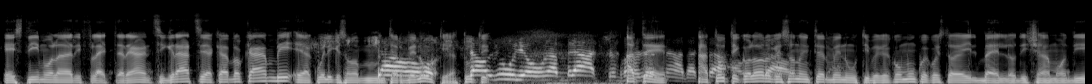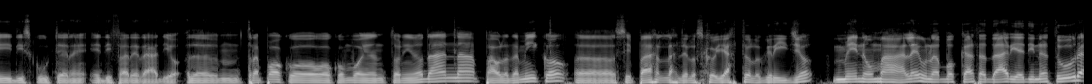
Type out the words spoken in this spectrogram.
e stimola a riflettere. Anzi, grazie a Carlo Cambi e a quelli che sono Ciao, intervenuti. A tutti, ciao Giulio, un abbraccio. a te, giornata, a ciao, tutti coloro ciao. che sono intervenuti, perché comunque questo è il bello, diciamo, di discutere e di fare radio. Ehm, tra poco con voi Antonino Danna, Paola D'Amico, eh, si parla dello scoiattolo grigio, meno male, una boccata d'aria di natura,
